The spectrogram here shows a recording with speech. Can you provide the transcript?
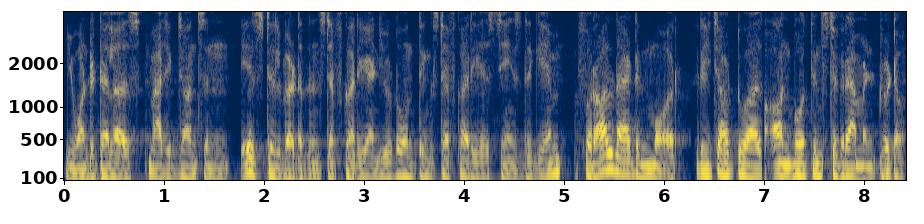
You want to tell us Magic Johnson is still better than Steph Curry and you don't think Steph Curry has changed the game. For all that and more, reach out to us on both Instagram and Twitter.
